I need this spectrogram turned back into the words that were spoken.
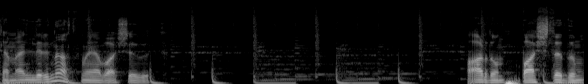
temellerini atmaya başladık. Pardon, başladım.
